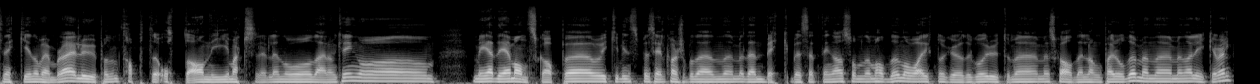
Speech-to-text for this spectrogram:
knekk i november. Jeg lurer på om de tapte åtte av ni matcher eller noe der omkring. Og med det mannskapet, og ikke minst spesielt kanskje den, med den backbesetninga som de hadde Nå var riktignok Ødegaard ute med, med, skade en lang periode, men, eh, men allikevel.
